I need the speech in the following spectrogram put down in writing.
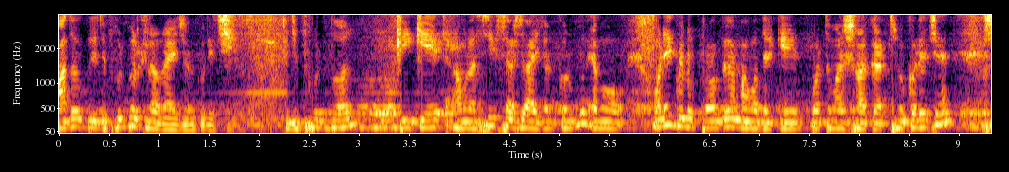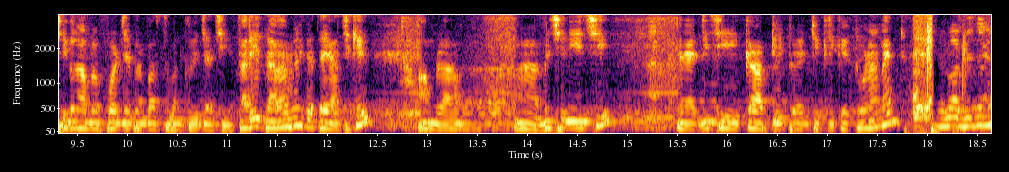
মাদক বিরোধী ফুটবল খেলার আয়োজন করেছি। যে ফুটবল, ক্রিকেট আমরা সিক্সার্স আয়োজন করব এবং অনেকগুলো প্রোগ্রাম আমাদেরকে বর্তমান সরকার থ্রু করেছে, সেগুলো আমরা পর্যায়ক্রমে বাস্তবায়ন করে যাচ্ছি। তারই ধারাবাহিকতায় আজকে আমরা বেছে নিয়েছি DC cup T twenty cricket tournament খেলোয়াড়দের জন্য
